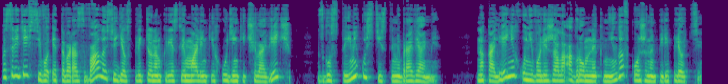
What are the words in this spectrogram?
Посреди всего этого развала сидел в плетеном кресле маленький худенький человечек с густыми кустистыми бровями. На коленях у него лежала огромная книга в кожаном переплете.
